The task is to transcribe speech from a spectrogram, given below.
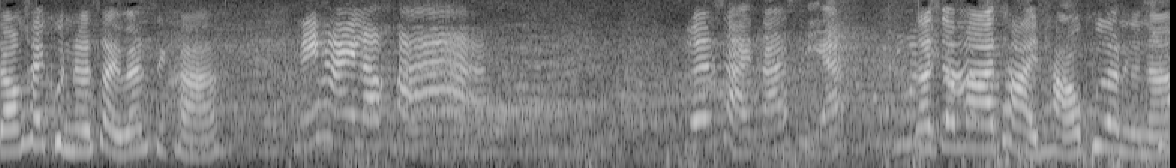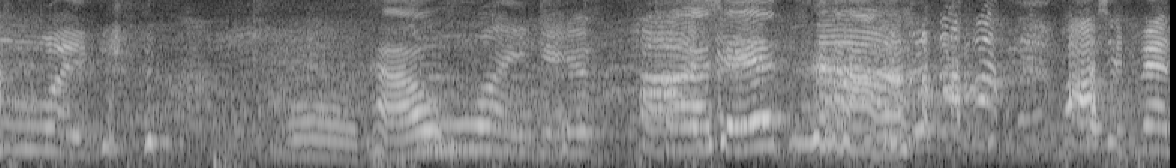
ลองให้คุณเนยใส่แว่นสิคะำ ไม่ให้แล้วค่ะ เพื่อนสายตาเสียเราจะมาถ่ายเท้าเพื่อนกันนะ ช่วยเก็บโอ้เท้าช่วยเก็บผ้าปาเช็ดหน้าผ้าเช็ดแว่น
